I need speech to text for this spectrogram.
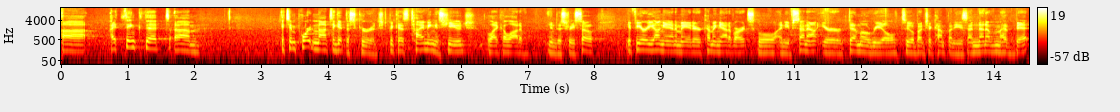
uh, I think that um, it's important not to get discouraged because timing is huge, like a lot of industries. So if you're a young animator coming out of art school and you've sent out your demo reel to a bunch of companies and none of them have bit,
